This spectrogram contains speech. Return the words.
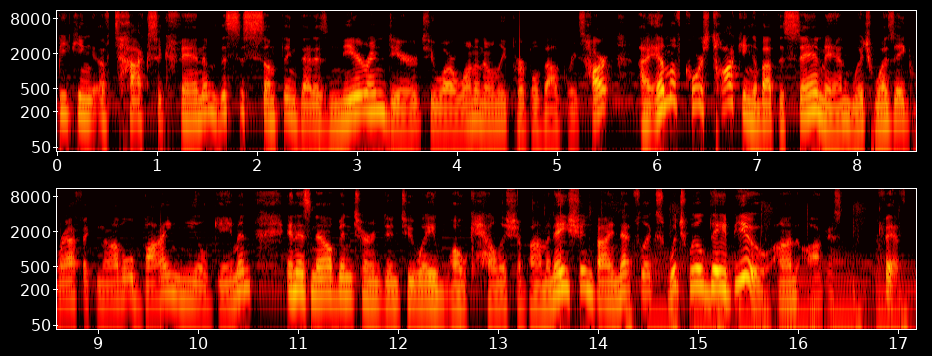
speaking of toxic fandom, this is something that is near and dear to our one and only Purple Valkyrie's heart. I am, of course, talking about The Sandman, which was a graphic novel by Neil Gaiman and has now been turned into a woke hellish abomination by Netflix, which will debut on August 5th.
